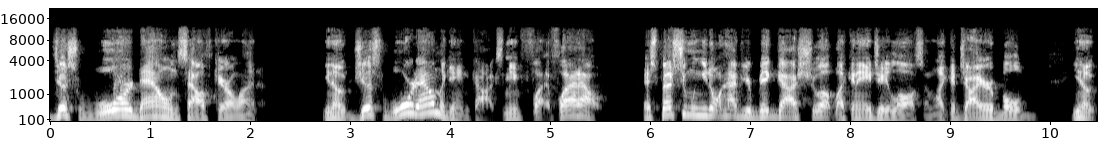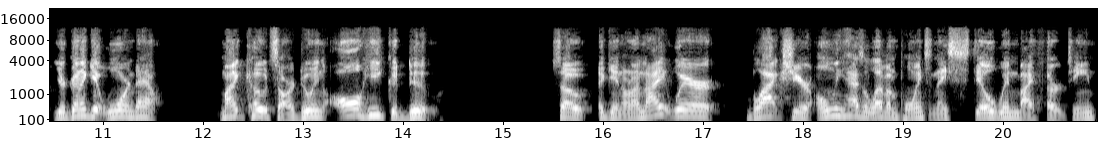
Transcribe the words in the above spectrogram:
just wore down South Carolina. You know, just wore down the Gamecocks. I mean, flat, flat out. Especially when you don't have your big guys show up like an AJ Lawson, like a Jair Bolden. You know, you're going to get worn down. Maik Kotsar doing all he could do. So, again, on a night where Blackshear only has 11 points and they still win by 13,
